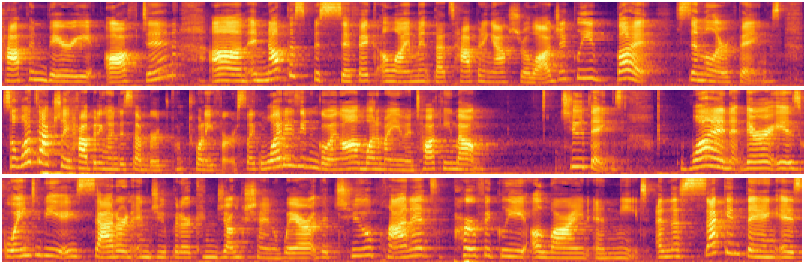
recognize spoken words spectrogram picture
happen very often, um, and not the specific alignment that's happening astrologically, but similar things. So, what's actually happening on December 21st? Like, what is even going on? What am I even talking about? Two things. One, there is going to be a Saturn and Jupiter conjunction where the two planets perfectly align and meet. And the second thing is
